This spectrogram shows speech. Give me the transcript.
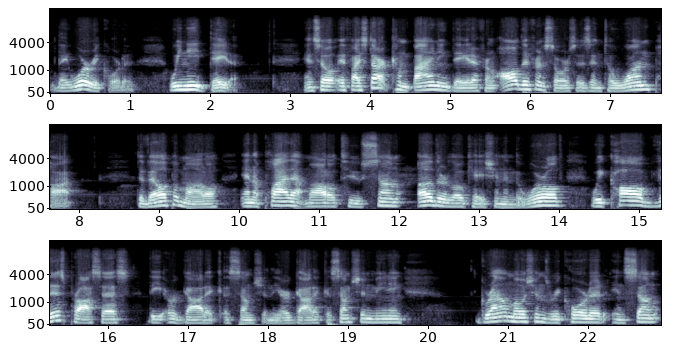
they were recorded. We need data. And so if I start combining data from all different sources into one pot, develop a model, and apply that model to some other location in the world, we call this process the ergodic assumption. The ergodic assumption meaning ground motions recorded in some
